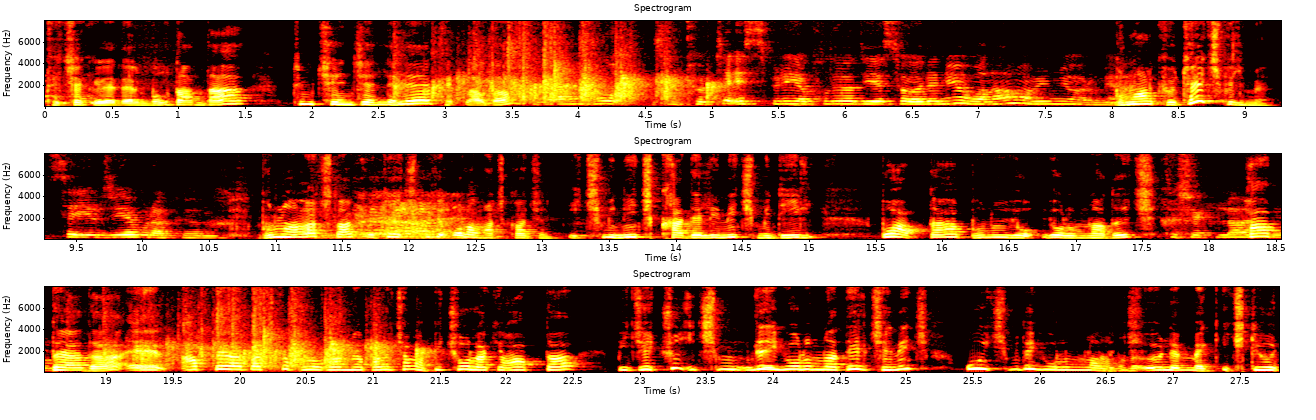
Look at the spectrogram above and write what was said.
teşekkür ederim. Buradan da tüm çencelele tekrardan. Yani bu şimdi kötü espri yapılıyor diye söyleniyor bana ama bilmiyorum yani. Bunlar kötü içbili mi? Seyirciye bırakıyorum. Bunlar asla kötü içbili olamaz kacın. İç mi iç, kadelin iç mi değil. Bu hafta bunu yo- yorumladık. Teşekkürler. Haftaya da eğer haftaya başka program yaparız ama bir sonraki hafta bize şu içimde yorumla delçeniç o içimi de yorumlarız. Bunu öğrenmek istiyor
